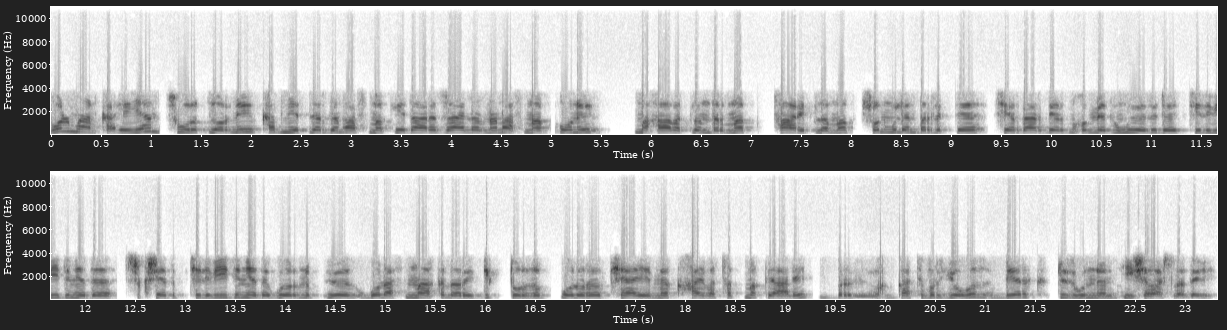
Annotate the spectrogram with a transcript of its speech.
bolmanka eýýäm suratlaryny kabinetlerden asmak, edara jaýlaryndan asmak, ony mahabatlandyrmak, taryplamak, şonuň bilen birlikde Serdar Berdimuhamedowyň özi-de telewideniýede çykyş edip, telewideniýede görnüp, öz gol astyndakylary dik durzup, olara käýemek, haýbat atmak ýaly bir gaty bir ýowuz, berk düzgünden işe başlady.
